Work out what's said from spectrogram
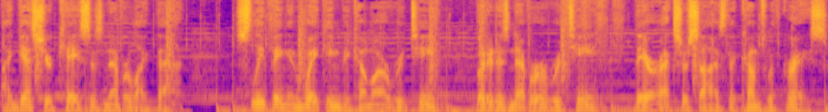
I guess your case is never like that. Sleeping and waking become our routine, but it is never a routine, they are exercise that comes with grace.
